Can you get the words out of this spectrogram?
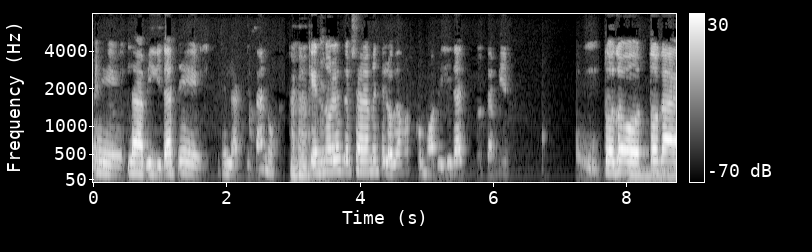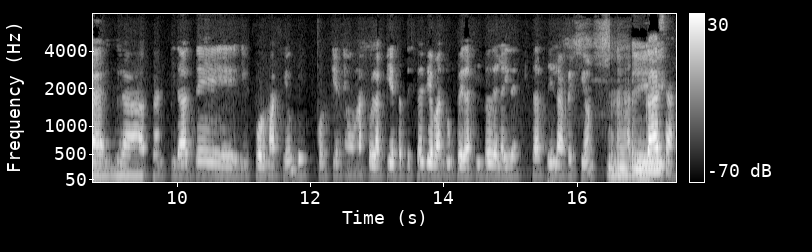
eh, la habilidad de, del artesano, que no necesariamente lo vemos como habilidad, sino también eh, todo, toda la cantidad de información que contiene una sola pieza, te estás llevando un pedacito de la identidad de la región a tu casa.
